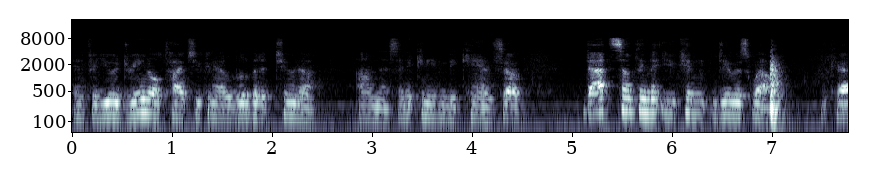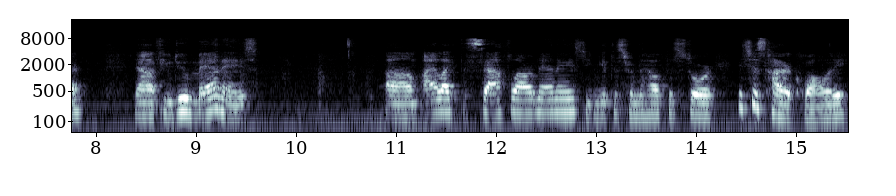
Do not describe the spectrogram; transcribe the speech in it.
And for you adrenal types, you can add a little bit of tuna on this, and it can even be canned. So that's something that you can do as well. Okay. Now, if you do mayonnaise, um, I like the safflower mayonnaise. You can get this from the health food store. It's just higher quality.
